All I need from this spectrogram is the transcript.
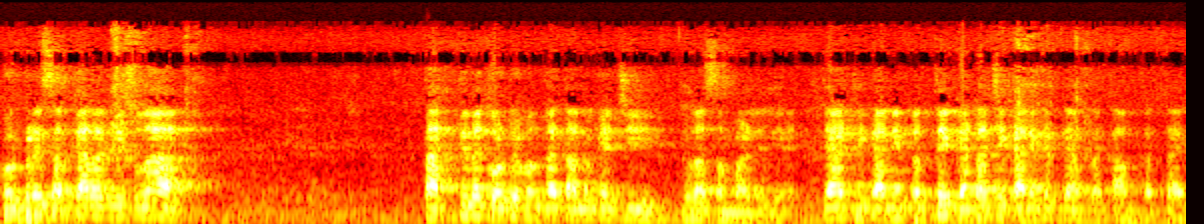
कोरपडे सरकारांनी सुद्धा ताकदीनं कवठेमंका तालुक्याची धुरा सांभाळलेली आहे. त्या ठिकाणी प्रत्येक गटाचे कार्यकर्ते आपलं काम करतायत.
